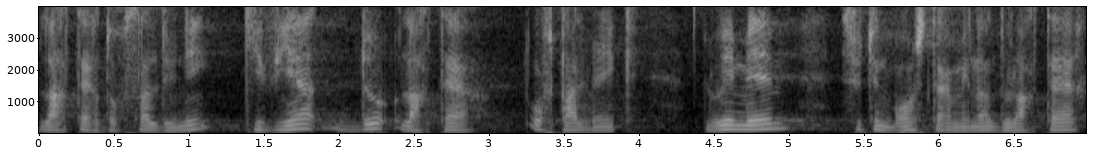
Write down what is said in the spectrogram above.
l'artère dorsale du nez qui vient de l'artère ophtalmique. Lui-même, c'est une branche terminale de l'artère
